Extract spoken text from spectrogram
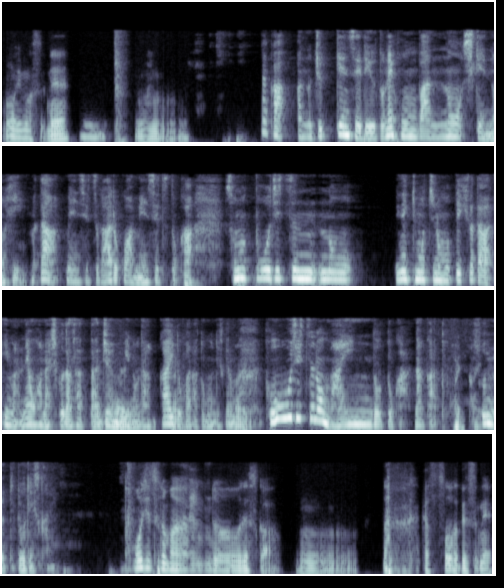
思いますね。うんうん。なんか、あの、受験生で言うとね、本番の試験の日、また面接がある子は面接とか、その当日の、ね、気持ちの持っていき方は今ね、お話しくださった準備の段階とかだと思うんですけども、はい。当日のマインドとか、なんか、はいはいそういうのってどうですかね？当日のマインドですか？うん。なんかそうですね。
